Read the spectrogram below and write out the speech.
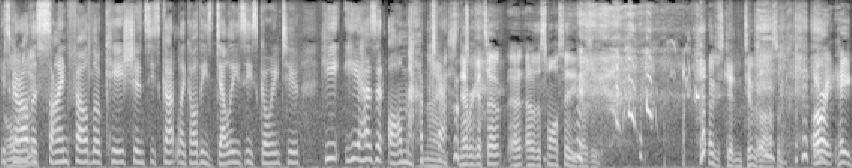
He's Oh, got all the. Seinfeld locations. He's got like all these delis he's going to. He he has it all mapped Nice. out. Never gets out out of the small city, does he? I'm just kidding. Tim's awesome. All right. Hey,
